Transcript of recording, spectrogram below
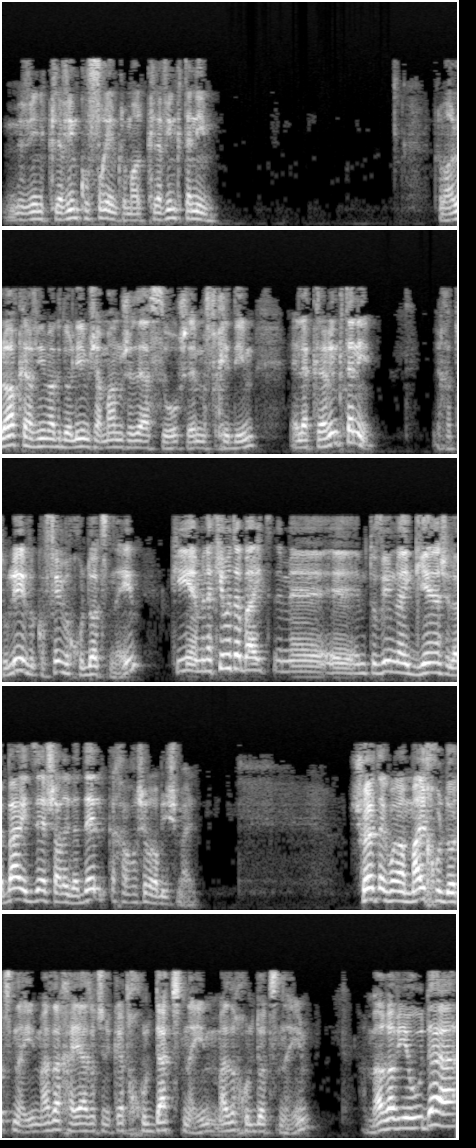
מבין כלבים כופרים, כלומר כלבים קטנים. כלומר, לא הכלבים הגדולים שאמרנו שזה אסור, שהם מפחידים, אלא כלבים קטנים. וחתולים וקופים וחולדות צנעים, כי הם מנקים את הבית, הם, אה, הם טובים להיגיינה של הבית, זה אפשר לגדל, ככה חושב רבי ישמעאל. שואלת הגמרא, מהי חולדות צנעים? מה זה החיה הזאת שנקראת חולדת צנעים? מה זה חולדות צנעים? אמר רב יהודה,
